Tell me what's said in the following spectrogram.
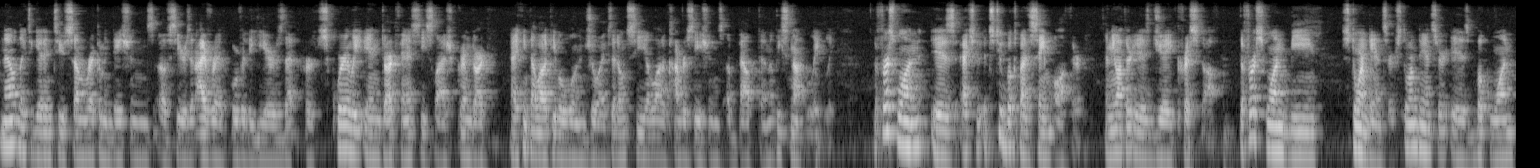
Now I'd like to get into some recommendations of series that I've read over the years that are squarely in dark fantasy slash grimdark and I think that a lot of people will enjoy because I don't see a lot of conversations about them, at least not lately. The first one is actually it's two books by the same author, and the author is Jay Kristoff. The first one being Stormdancer. Storm Dancer is book one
